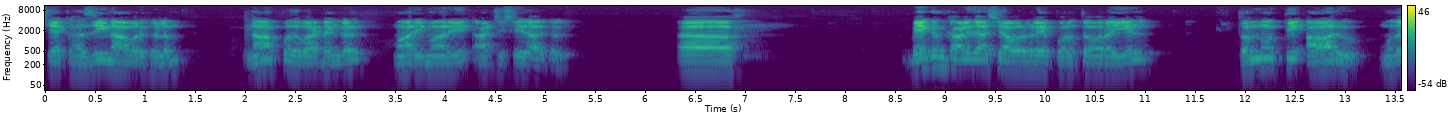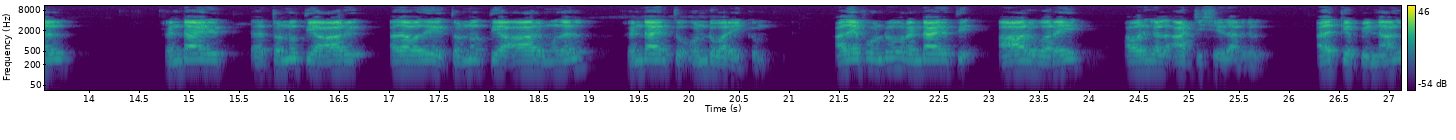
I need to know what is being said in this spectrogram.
ஷேக் ஹசீனா அவர்களும் நாற்பது வருடங்கள் மாறி மாறி ஆட்சி செய்தார்கள். பேகம் காளிதாசி அவர்களை பொறுத்தவரையில் தொண்ணூற்றி ஆறு முதல் ரெண்டாயிரத்தி தொண்ணூற்றி ஆறு அதாவது தொண்ணூற்றி ஆறு முதல் ரெண்டாயிரத்து ஒன்று வரைக்கும். அதே போன்று ரெண்டாயிரத்தி ஆறு வரை அவர்கள் ஆட்சி செய்தார்கள். அதற்கு பின்னால்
